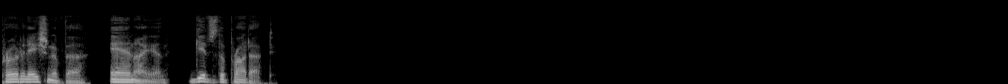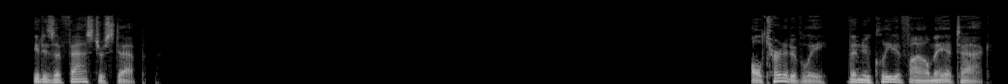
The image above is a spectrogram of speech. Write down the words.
Protonation of the anion gives the product. It is a faster step. Alternatively, the nucleophile may attack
